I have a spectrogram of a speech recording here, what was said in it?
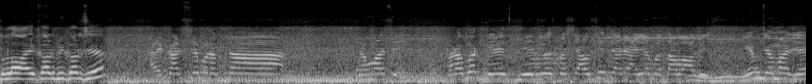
તો લાવો આઈ કાર્ડ બીકાર્ડ છે? આઈ કાર્ડ છે પણ જમા છે. બરાબર? બે બે દિવસ પછી આવશે ત્યારે અહીંયા બતાવવા આવે કેમ જમા છે?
